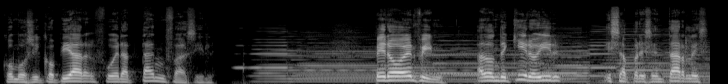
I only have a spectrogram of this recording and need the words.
Como si copiar fuera tan fácil. Pero, en fin, a donde quiero ir es a presentarles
